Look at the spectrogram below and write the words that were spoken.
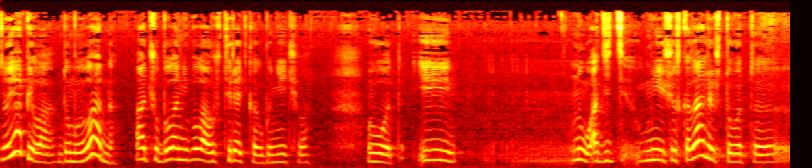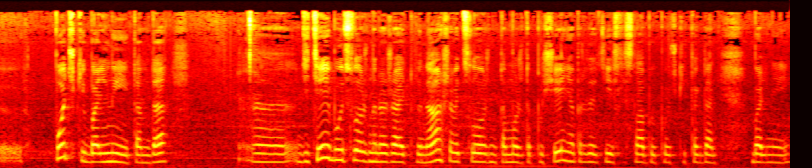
Но я пила, думаю, ладно, а что, была не была, уже терять как бы нечего. Вот, и, ну, а дит... мне еще сказали, что вот э, почки больные там, да, детей будет сложно рожать, вынашивать сложно, там может опущение произойти, если слабые почки и так далее, больные.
